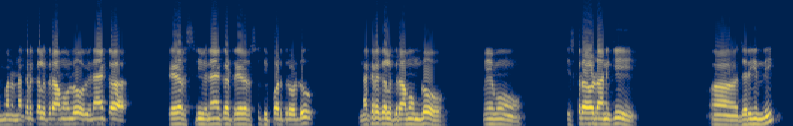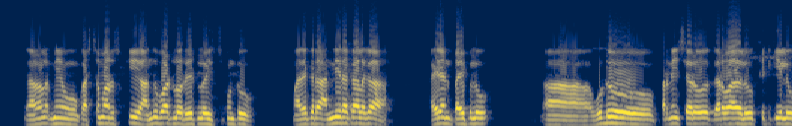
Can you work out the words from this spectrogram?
మన నకరకల్ గ్రామంలో Vinayaka traders Shri Vinayaka traders Tipparthi road Nakrekal గ్రామంలో మేము తీసుకురావడానికి జరిగింది. దానివల్ల మేము కస్టమర్స్కి అందుబాటులో రేట్లో ఇచ్చుకుంటూ మా దగ్గర అన్ని రకాలుగా ఐరన్ పైపులు వుడ్ ఫర్నిచరు దర్వాజాలు కిటికీలు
